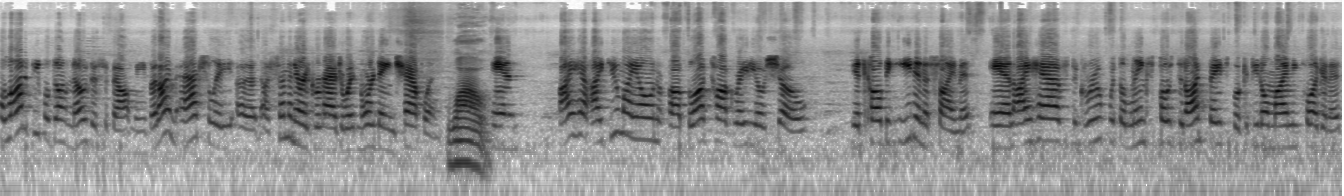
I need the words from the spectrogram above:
a lot of people don't know this about me, but I'm actually a, a seminary graduate and ordained chaplain, wow. and I ha- I do my own uh, blog talk radio show. It's called the Eden Assignment, and I have the group with the links posted on Facebook. If you don't mind me plugging it.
